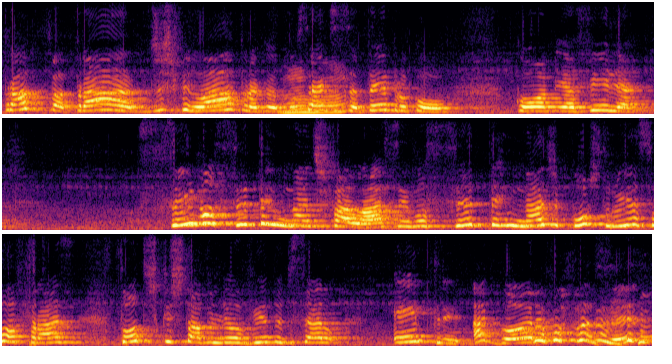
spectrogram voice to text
para desfilar pra, no Uhum. 7 de setembro com, com a minha filha? De falar, sem você terminar de construir a sua frase, todos que estavam lhe ouvindo disseram: entre, agora eu vou fazer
